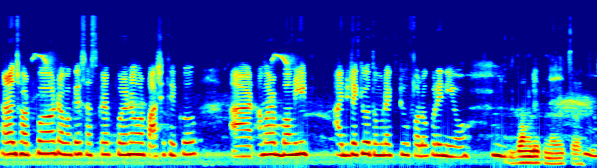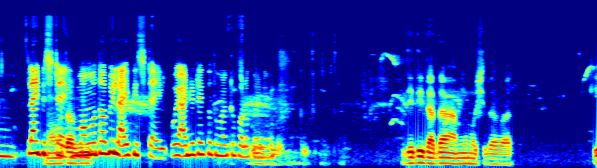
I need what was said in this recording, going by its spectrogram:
তারা ঝটপট আমাকে সাবস্ক্রাইব করে নাও আমার পাশে থেকো। আর আমার বংলি আইডিটাকেও তোমরা একটু ফলো করে নিও। বংলিপ নেই তো। লাইফ স্টাইল মমতা বলি। মমতাবি লাইফ স্টাইল ওই আইডিটাকেও তোমরা একটু ফলো করে নিও। দিদি দাদা আমি মুর্শিদাবাদ। কি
